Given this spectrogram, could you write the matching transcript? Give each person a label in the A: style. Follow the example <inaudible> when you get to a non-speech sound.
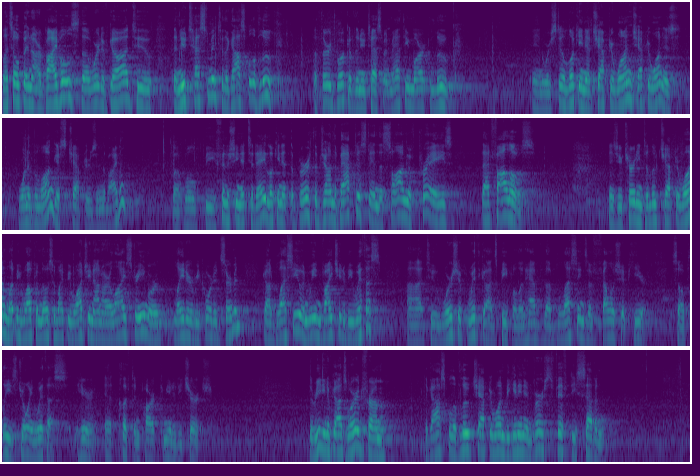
A: Let's open our Bibles, the Word of God, to the New Testament, to the Gospel of Luke, the third book of the New Testament Matthew, Mark, Luke. And we're still looking at chapter 1. Chapter 1 is one of the longest chapters in the Bible, but we'll be finishing it today, looking at the birth of John the Baptist and the song of praise that follows. As you're turning to Luke chapter 1, let me welcome those who might be watching on our live stream or later recorded sermon. God bless you, and we invite you to be with us uh, to worship with God's people and have the blessings of fellowship here. So please join with us here at Clifton Park Community Church. The reading of God's Word from the Gospel of Luke, chapter 1, beginning in verse 57.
